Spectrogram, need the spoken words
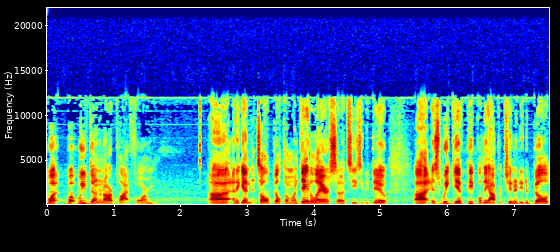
what what we've done in our platform, uh, and again, it's all built on one data layer, so it's easy to do, uh, is we give people the opportunity to build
